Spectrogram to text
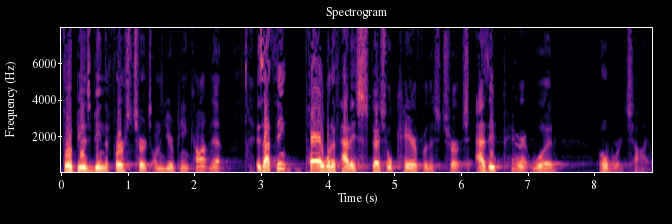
Philippians being the first church on the European continent is I think Paul would have had a special care for this church, as a parent would over a child.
